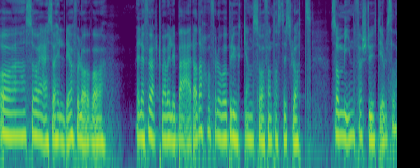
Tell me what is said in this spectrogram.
Og så var jeg så heldig å få lov å Eller jeg følte meg veldig bæra da, å få lov å bruke en så fantastisk låt som min første utgivelse.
